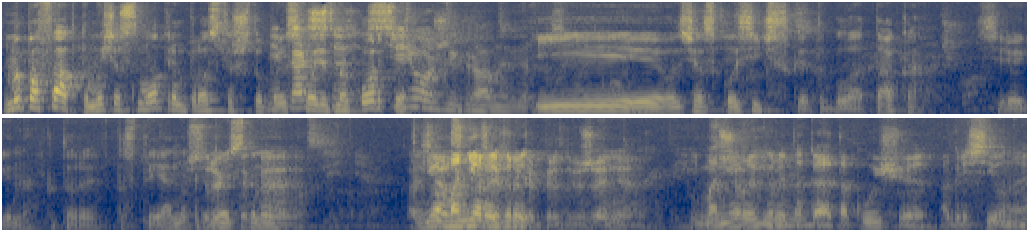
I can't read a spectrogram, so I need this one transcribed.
мы по факту, мы сейчас смотрим просто, что Мне происходит кажется, на корте. Сережа играл, наверное. И вот сейчас классическая это была атака Серегина, которая постоянно Серега приносит ему... такая... У него манера игры. передвижения. И манера игры такая атакующая, агрессивная.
